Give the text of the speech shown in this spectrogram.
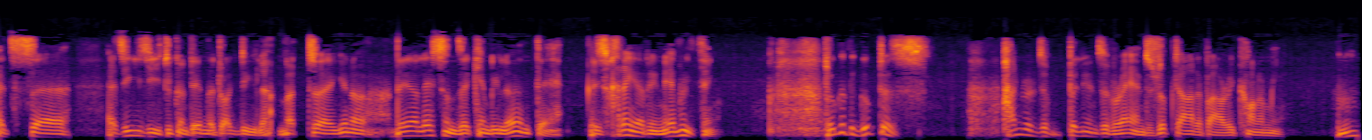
it's, uh, it's easy to condemn the drug dealer, but, uh, you know, there are lessons that can be learned there. There's khair in everything. Look at the Guptas. Hundreds of billions of rands ripped out of our economy. Hmm?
